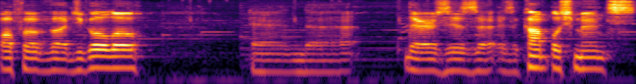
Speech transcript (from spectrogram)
off of uh, Gigolo, and uh, there's his his accomplishments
